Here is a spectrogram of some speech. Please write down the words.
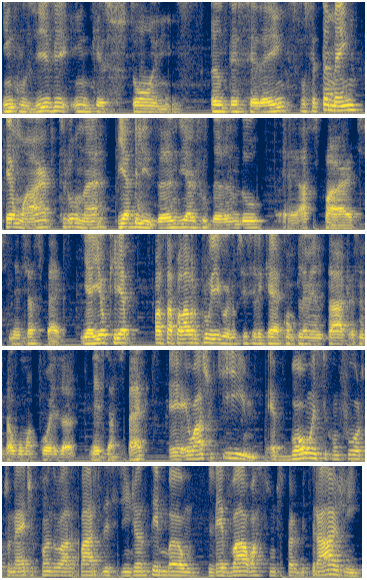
inclusive em questões antecedentes, você também ter um árbitro, né, viabilizando e ajudando é, as partes nesse aspecto. E aí eu queria passar a palavra para o Igor. Não sei se ele quer complementar, acrescentar alguma coisa nesse aspecto. É, eu acho que é bom esse conforto, né, de quando as partes decidem de antemão levar o assunto para arbitragem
